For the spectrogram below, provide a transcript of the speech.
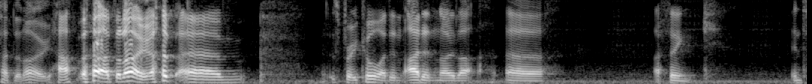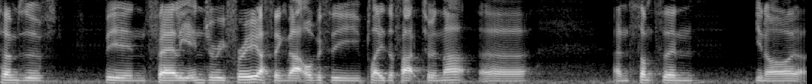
I don't know. I don't know. um, it's pretty cool. I didn't. I didn't know that. Uh, I think, in terms of being fairly injury free. I think that obviously plays a factor in that. Uh, and something, you know,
